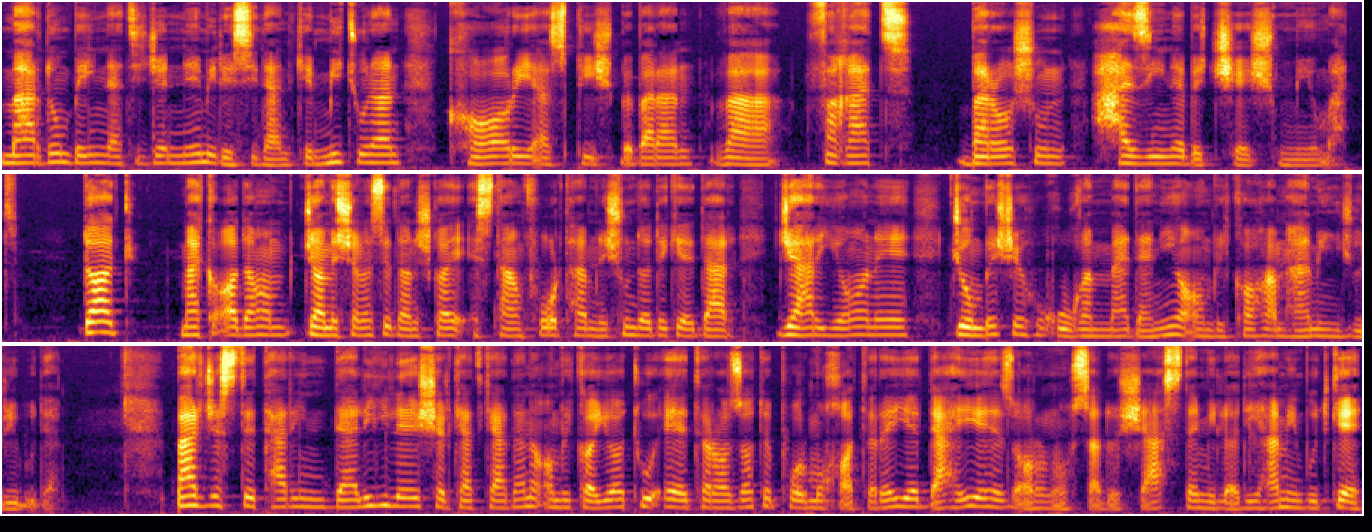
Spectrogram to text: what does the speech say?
مردم به این نتیجه نمی رسیدن که می‌تونن کاری از پیش ببرن و فقط براشون هزینه به چشم می اومد. داگ مک آدام جامعه شناس دانشگاه استنفورد هم نشون داده که در جریان جنبش حقوق مدنی آمریکا هم همین جوری بوده. برجسته ترین دلیل شرکت کردن آمریکایی‌ها تو اعتراضات پرمخاطره دهه 1960 میلادی همین بود که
